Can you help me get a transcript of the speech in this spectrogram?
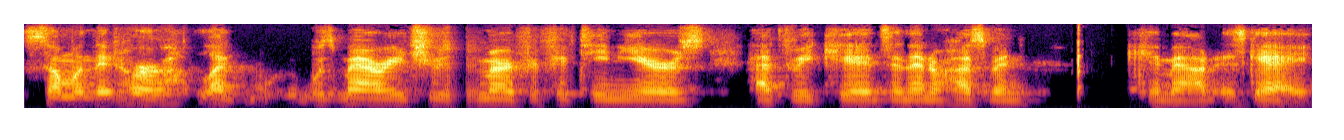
someone that her like was married she was married for 15 years had three kids and then her husband came out as gay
